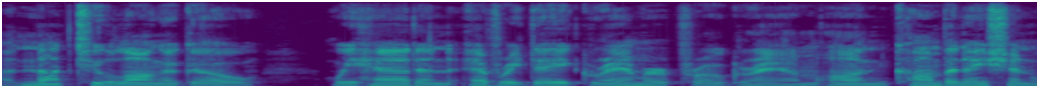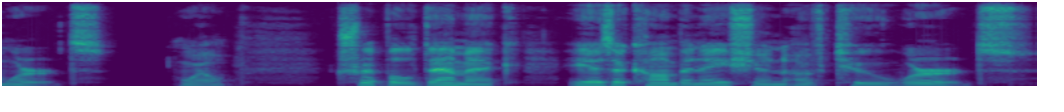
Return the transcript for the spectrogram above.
Uh, not too long ago, we had an everyday grammar program on combination words. Well, triple demic is a combination of two words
